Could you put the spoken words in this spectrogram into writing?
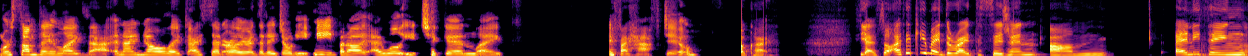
or something like that and i know like i said earlier that i don't eat meat but i, I will eat chicken like if i have to Okay. Yeah, so I think you made the right decision. Um anything,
